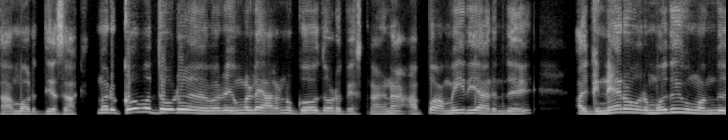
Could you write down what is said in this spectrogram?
சாமர்த்திய சா இது மாதிரி கோபத்தோடு வர இவங்கள்ட்ட யாரும் கோபத்தோடு பேசினாங்கன்னா அப்போ அமைதியாக இருந்து அதுக்கு நேரம் வரும்போது இவங்க வந்து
